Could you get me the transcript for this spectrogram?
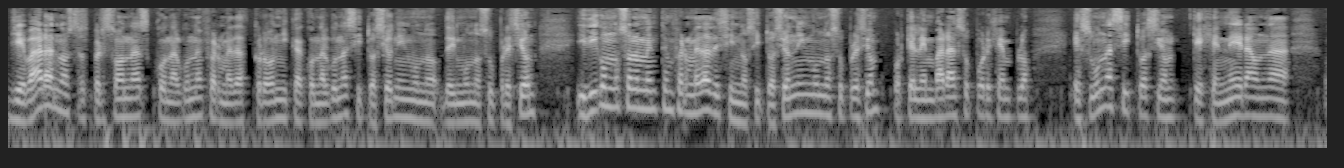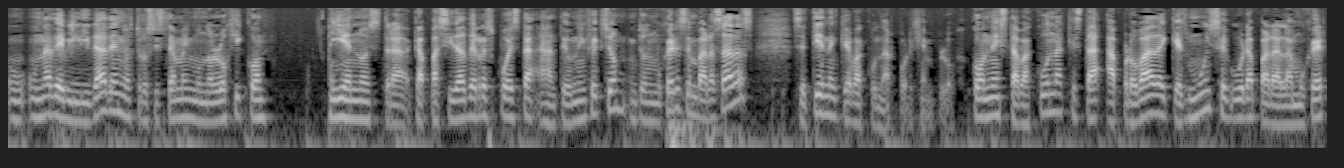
llevar a nuestras personas con alguna enfermedad crónica, con alguna situación de inmunosupresión. Y digo no solamente enfermedades, sino situación de inmunosupresión, porque el embarazo, por ejemplo, es una situación que genera una, una debilidad en nuestro sistema inmunológico y en nuestra capacidad de respuesta ante una infección. Entonces, mujeres embarazadas se tienen que vacunar, por ejemplo, con esta vacuna que está aprobada y que es muy segura para la mujer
